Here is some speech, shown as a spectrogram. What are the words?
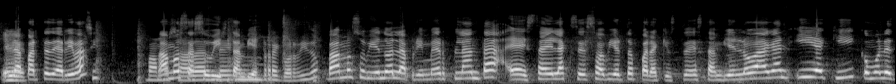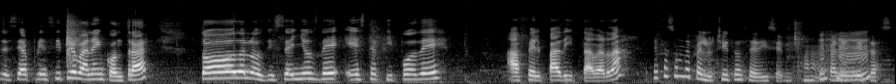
En Eh, la parte de arriba. Sí. Vamos a subir también. Un recorrido. Vamos subiendo a la primer planta, eh, está el acceso abierto para que ustedes también lo hagan y aquí, como les decía al principio, van a encontrar todos los diseños de este tipo de afelpadita, ¿verdad? Estas son de peluchitos, se dicen, calientitas.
